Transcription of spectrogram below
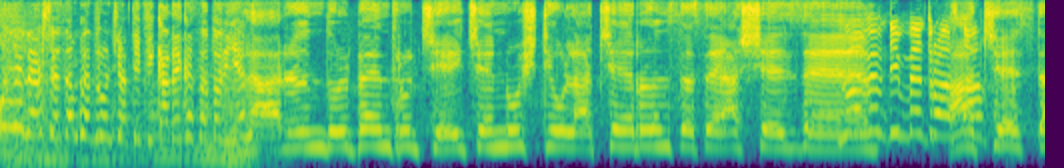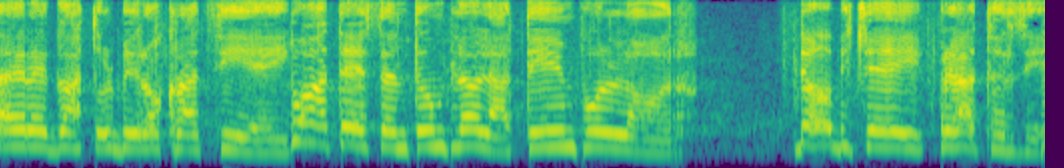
Unde ne așezăm pentru un certificat de căsătorie? La rândul pentru cei ce nu știu la ce rând să se așeze Nu avem timp pentru asta Acesta e regatul birocrației Toate se întâmplă la timpul lor De obicei, prea târziu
